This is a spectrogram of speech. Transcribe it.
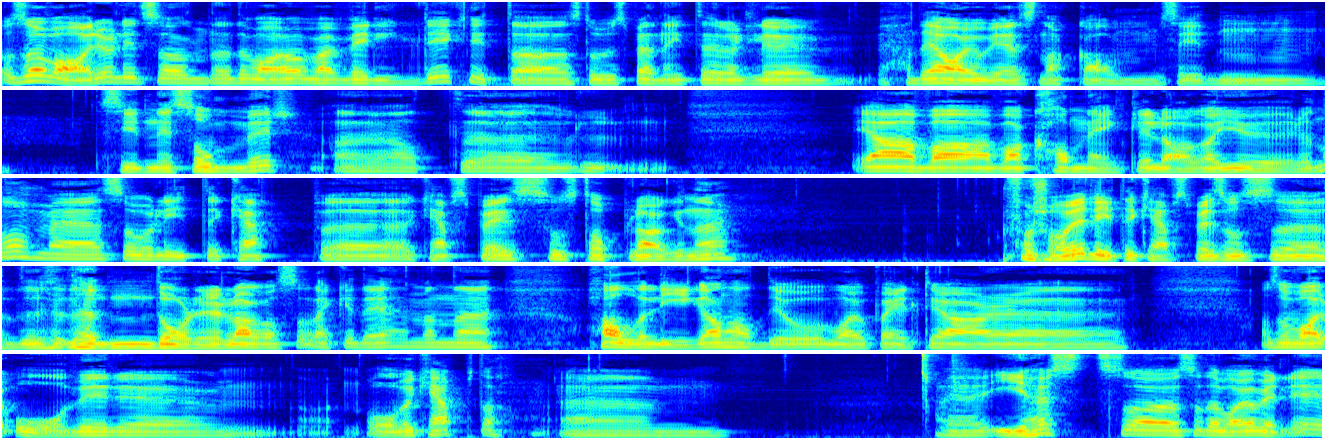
og så var det jo litt sånn Det var jo veldig knytta stor spenning til egentlig Det har jo vi snakka om siden, siden i sommer. At Ja, hva, hva kan egentlig laga gjøre nå med så lite cap, uh, cap space hos topplagene? For så vidt lite cap space hos uh, den dårligere lag også, det er ikke det. Men uh, halve ligaen jo, var jo på LTR Altså var over, over cap, da. I høst. Så, så, det var jo veldig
